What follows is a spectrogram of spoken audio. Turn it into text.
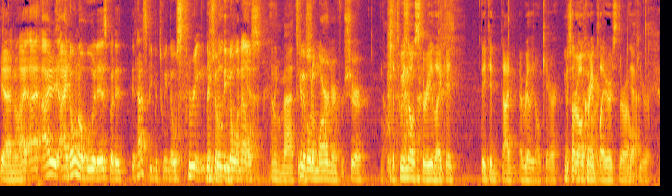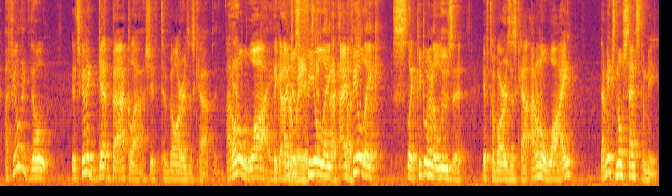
Yeah, no, I, I, I, I don't know who it is, but it, it has to be between those three. There's really be- no one else. I think Matthews. It's gonna go to Marner for sure. No, between those three, like it, they could. I, I really don't care. Like, they're all great players. They're all Yeah. here. I feel like though it's gonna get backlash if Tavares is captain. I don't know why. think I either just way it's feel getting like I backlash. feel like s- like people are gonna lose it if Tavares is cap. I don't know why. That makes no sense to me.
